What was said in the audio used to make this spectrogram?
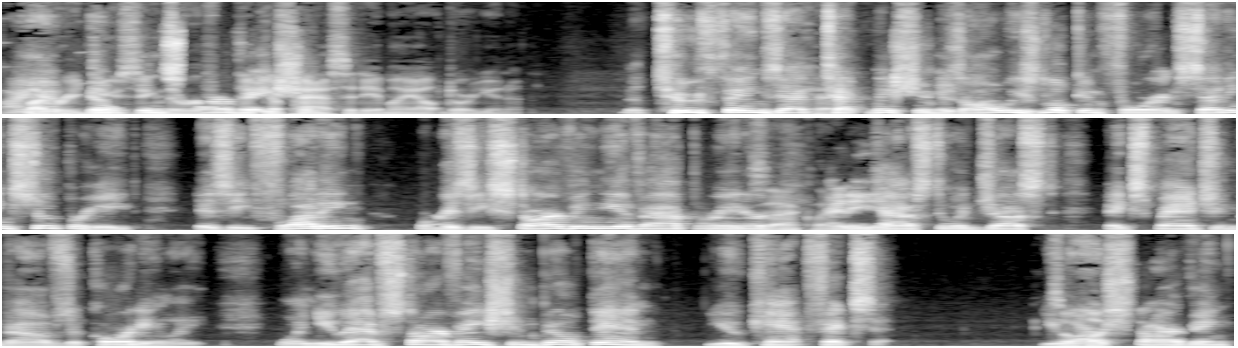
I by reducing the, the capacity of my outdoor unit. The two things that Okay. technician is always looking for in setting superheat is he flooding or is he starving the evaporator? Exactly. And he has to adjust expansion valves accordingly. When you have starvation built in, you can't fix it. You So are starving.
